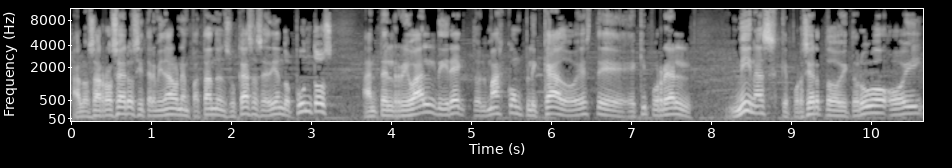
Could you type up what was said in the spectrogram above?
a los arroceros y terminaron empatando en su casa, cediendo puntos ante el rival directo, el más complicado, este equipo Real Minas, que por cierto, Víctor Hugo, hoy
